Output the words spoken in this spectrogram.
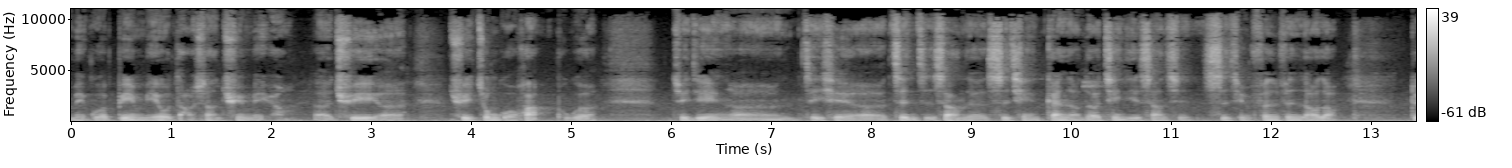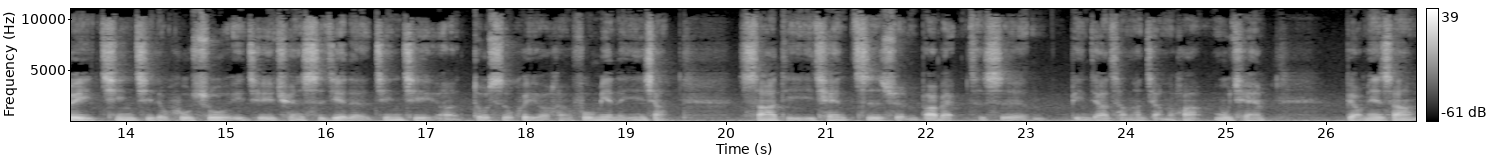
美国并没有打算去美元，呃，去呃去中国化。不过最近呃这些呃政治上的事情干扰到经济上事事情纷纷扰扰，对经济的复苏以及全世界的经济呃都是会有很负面的影响。杀敌一千，自损八百，这是兵家常常讲的话。目前表面上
